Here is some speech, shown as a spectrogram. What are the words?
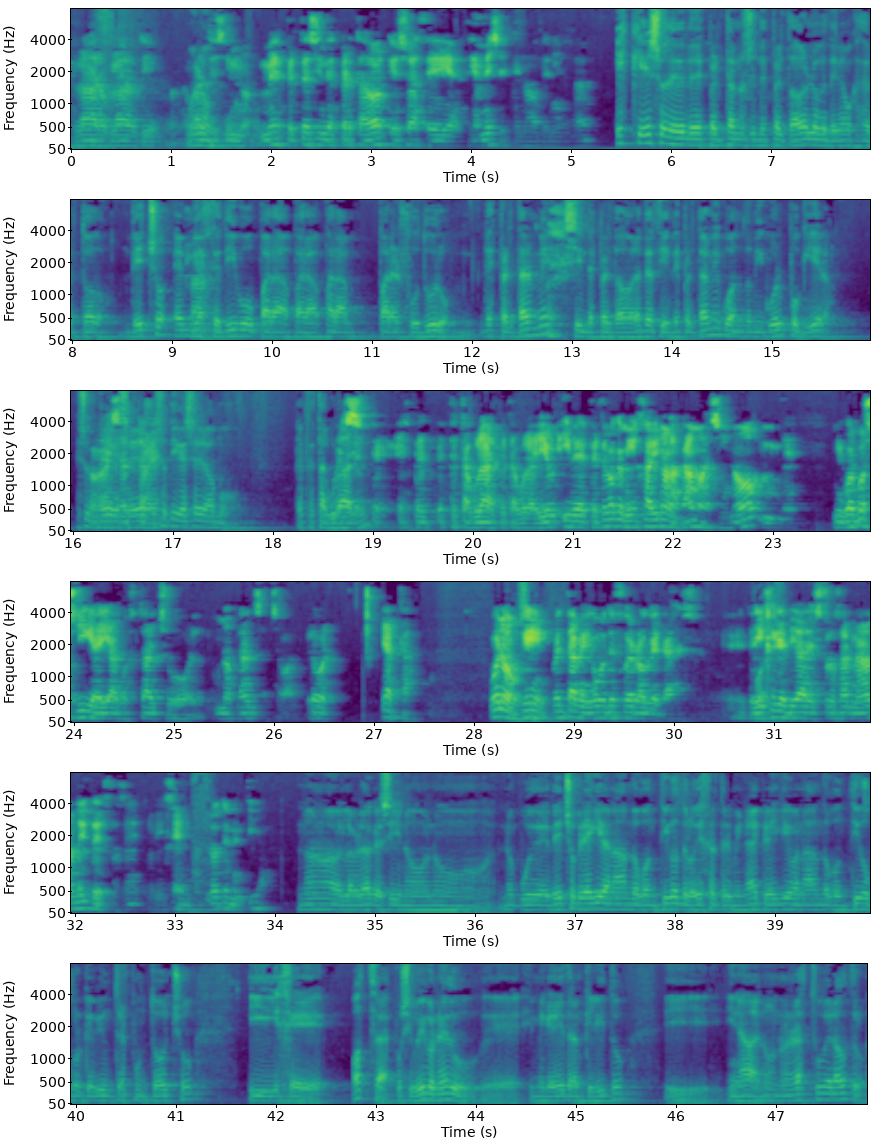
Claro, claro, tío. Aparte, Bueno. sin- no, me desperté sin despertador, que eso hace hacía meses que no lo tenía, ¿sabes? Es que eso de, de despertarnos sin despertador es lo que tenemos que hacer todos. De hecho, es mi Claro. objetivo para, para, para, para el futuro. Despertarme sin despertador. Es decir, despertarme cuando mi cuerpo quiera. Eso, Ah, tiene, que ser, eso tiene que ser, vamos, espectacular, Pues, ¿eh? eh, espe- espectacular, espectacular. Y, yo- y me desperté porque mi hija vino a la cama, si no, me- mi cuerpo sigue ahí acostado hecho una plancha, chaval. Pero bueno, ya está. Bueno, Pues ¿qué? sí. Cuéntame, ¿cómo te fue Roquetas? Eh, te Pues- dije que te iba a destrozar nadando y te destrocé, te lo dije, no te mentía. No, no, la verdad que sí, no, no, no pude. De hecho, creía que iba nadando contigo, te lo dije al terminar, creí que iba nadando contigo porque vi un 3.8 y dije, ostras, pues si voy con Edu, eh, y me quedé ahí tranquilito. Y, y nada, no, no eras tú, era otro.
